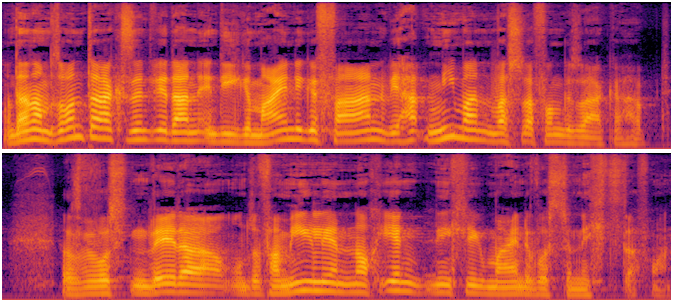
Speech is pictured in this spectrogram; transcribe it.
Und dann am Sonntag sind wir dann in die Gemeinde gefahren. Wir hatten niemanden was davon gesagt gehabt. Das wussten weder unsere Familien noch irgendwie die Gemeinde wusste nichts davon.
